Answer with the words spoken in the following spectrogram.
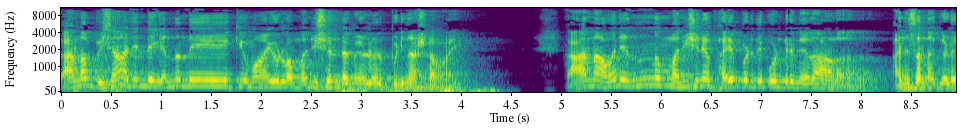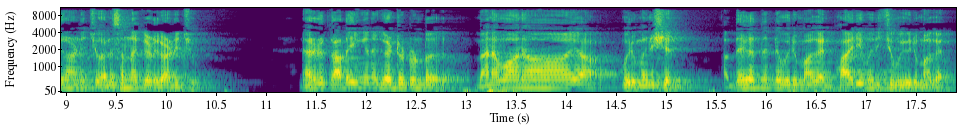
കാരണം പിശാചിന്റെ എന്നേക്കുമായുള്ള മനുഷ്യന്റെ മേളിൽ പിടിനഷ്ടമായി. കാരണം അവൻ എന്നും മനുഷ്യനെ ഭയപ്പെടുത്തിക്കൊണ്ടിരുന്നതാണ്. അനുസരണക്കേട് കാണിച്ചു അനുസരണക്കേട് കാണിച്ചു. ഞാനൊരു കഥ ഇങ്ങനെ കേട്ടിട്ടുണ്ട്. ധനവാനായ ഒരു മനുഷ്യൻ അദ്ദേഹത്തിന്റെ ഒരു മകൻ ഭാര്യ മരിച്ചുപോയി ഒരു മകൻ.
